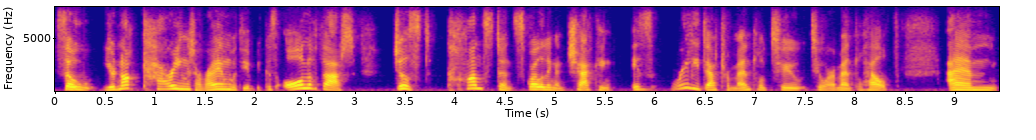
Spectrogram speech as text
So you're not carrying it around with you because all of that just constant scrolling and checking is really detrimental to to our mental health. Um,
